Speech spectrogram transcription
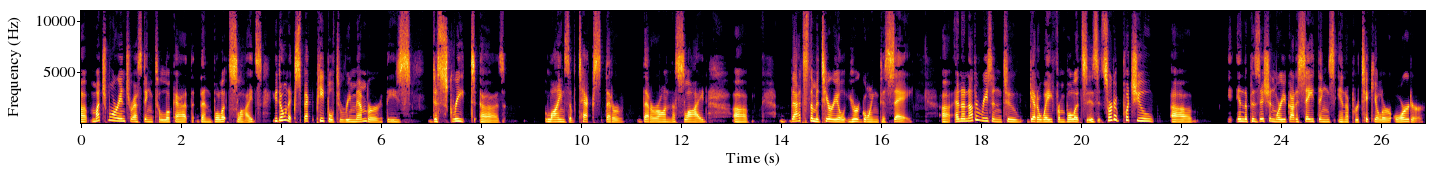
Uh, much more interesting to look at than bullet slides. You don't expect people to remember these discrete uh, lines of text that are that are on the slide. Uh, that's the material you're going to say. Uh, and another reason to get away from bullets is it sort of puts you uh, in the position where you've got to say things in a particular order.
